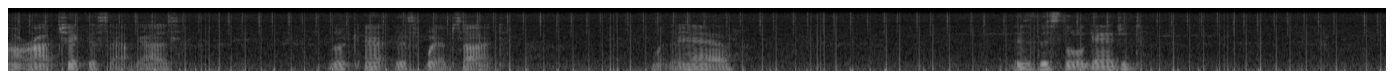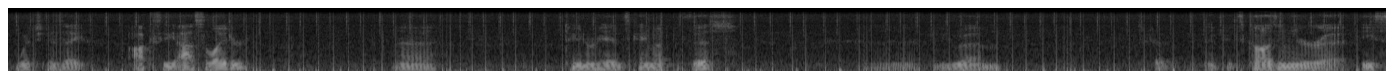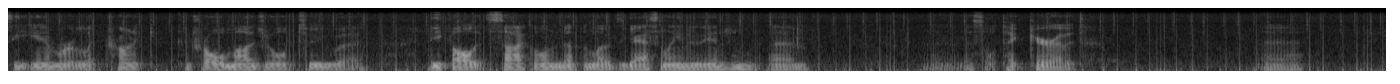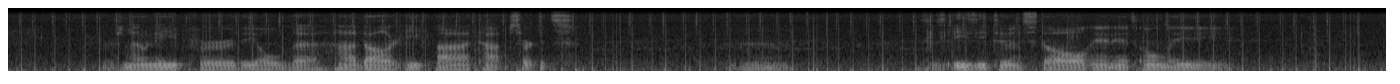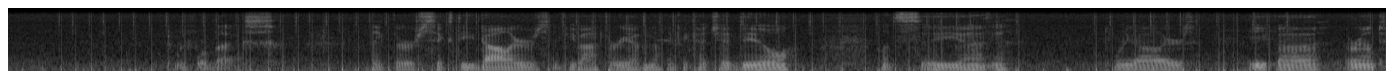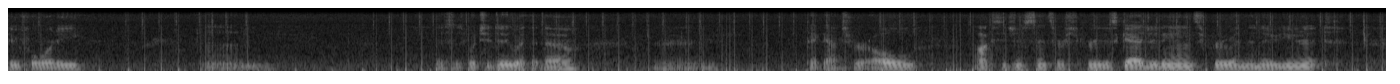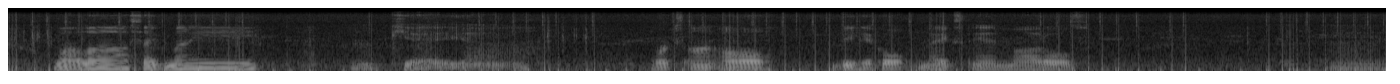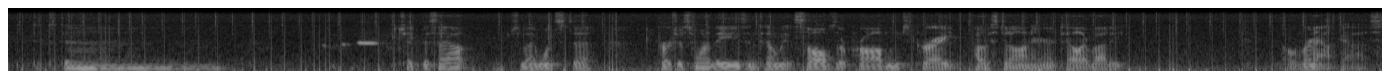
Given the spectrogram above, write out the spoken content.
Alright, check this out guys. Look at this website. What they have is this little gadget which is a oxy isolator. Uh, tuner heads came up with this. Uh, if you um, if it's causing your uh, ECM or electronic control module to uh, default its cycle and dumping loads of gasoline in the engine, um, uh, this will take care of it. Uh, there's no need for the old uh, high dollar EFIE type circuits. Uh, this is easy to install and it's only think they're $60 if you buy three of them. I think they cut you a deal. Let's see, uh, yeah, $20. EFIE around 240 um, This is what you do with it though. Um, take out your old oxygen sensor, screw this gadget in, screw in the new unit. Voila, save money. Okay, uh, works on all vehicle makes and models. Uh, Check this out. If somebody wants to purchase one of these and tell me it solves their problems, great. Post it on here and tell everybody. Over and out, guys.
